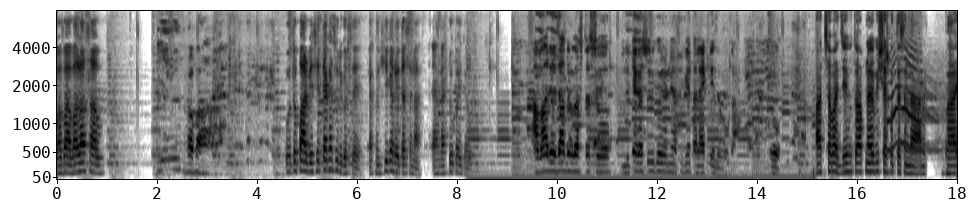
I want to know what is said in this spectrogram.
বাবা ভালো চাও বাবা। ও তো পারবে সে টাকা চুরি করছে। এখন শিকার হইতাছে না এখন একটু উপায় দাও। আমার এই জাদুর গাছটা শো যদি টাকা চুরি করে নিয়ে থাকে তাহলে একটা যাব গা। তো আচ্ছা ভাই যেহেতু আপনারা বিশ্বাস করতেছেন না ভাই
